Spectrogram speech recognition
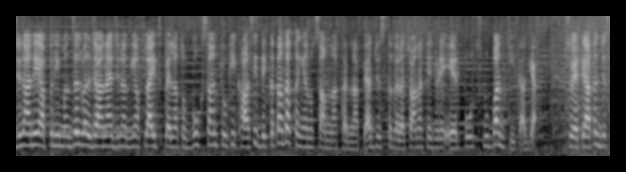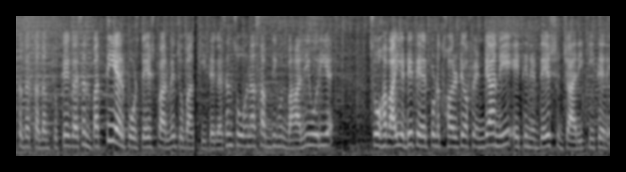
ਜਿਨ੍ਹਾਂ ਨੇ ਆਪਣੀ ਮੰਜ਼ਿਲ ਵੱਲ ਜਾਣਾ ਹੈ, ਜਿਨ੍ਹਾਂ ਦੀਆਂ ਫਲਾਈਟਸ ਪਹਿਲਾਂ ਤੋਂ ਬੁੱਕ ਸਨ, ਕਿਉਂਕਿ ਖਾਸੀ ਦਿੱਕਤਾਂ ਦਾ ਕਈਆਂ ਨੂੰ ਸਾਹਮਣਾ ਕਰਨਾ ਪਿਆ, ਜਿਸ ਕਦਰ ਅਚਾਨਕ ਇਹ ਜਿਹੜੇ 에ਅਰਪੋਰਟਸ ਨੂੰ ਬੰਦ ਕੀਤਾ ਗਿਆ। ਸੋ ਇhtiyatan ਜਿਸ ਕਦਰ ਕਦਮ ਚੁੱਕੇ ਗਏ ਸਨ 32 에ਅਰਪੋਰਟ ਦੇਸ਼ ਭਰ ਵਿੱਚ ਜੋ ਬੰਦ ਕੀਤੇ ਗਏ ਸਨ, ਸੋ ਉਹਨਾਂ ਸਭ ਦੀ ਹੁਣ ਬਹਾਲੀ ਹੋ ਰਹੀ ਹੈ। ਸੋ ਹਵਾਈ ਅੱਡੇ ਤੇ 에ਅਰਪੋਰਟ ਅਥਾਰਟੀ ਆਫ ਇੰਡੀਆ ਨੇ ਇਥੇ ਨਿਰਦੇਸ਼ ਜਾਰੀ ਕੀਤੇ ਨੇ।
